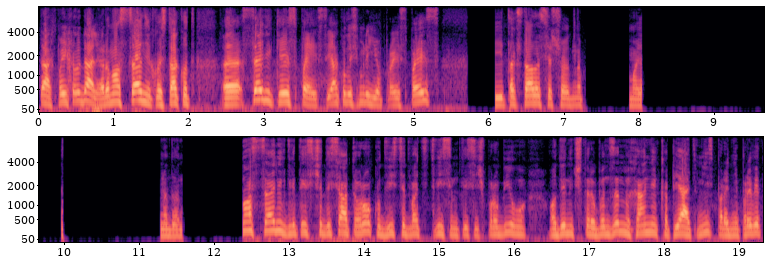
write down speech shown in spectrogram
Так, поїхали далі. Рено Сценік, ось так от. Е, Сценік і Space. Я колись мріяв про Space. І так сталося, що не моя. Рено Сценік 2010 року, 228 тисяч пробігу, 1,4 бензин, механіка, 5 місць, передній привід,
